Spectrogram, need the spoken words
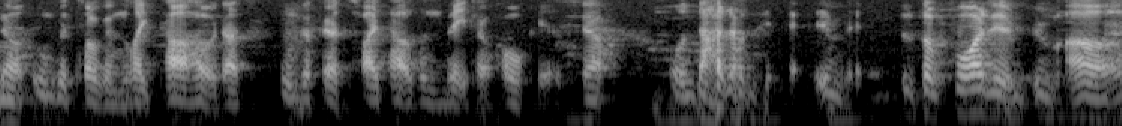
ja, umgezogen, Lake Tahoe, das ungefähr 2000 Meter hoch ist. Ja. Und dann im, sofort im, im äh, äh,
